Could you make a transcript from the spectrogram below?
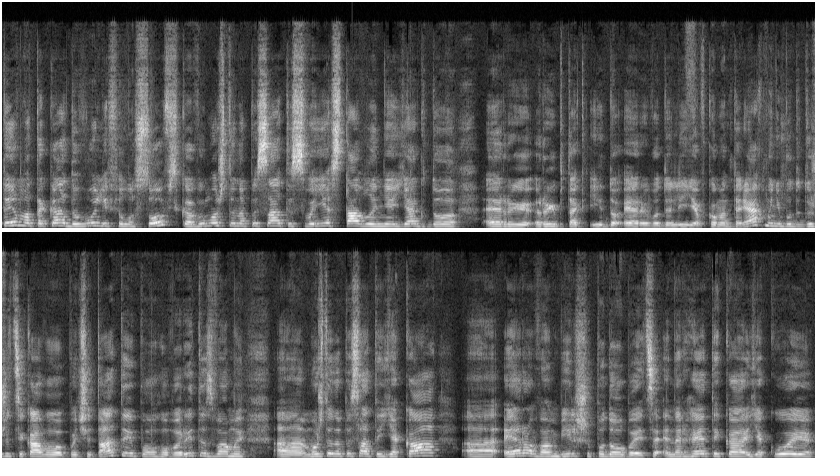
тема така доволі філософська. Ви можете написати своє ставлення як до ери риб, так і до ери водолія в коментарях. Мені буде дуже цікаво почитати, поговорити з вами. Е, можете написати, яка е, ера вам більше подобається, енергетика якої, е,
